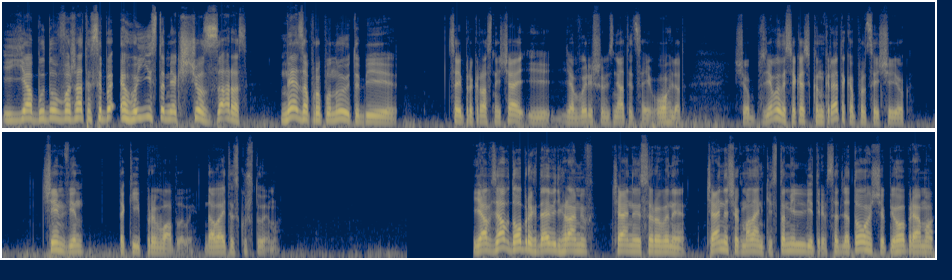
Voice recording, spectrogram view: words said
І я буду вважати себе егоїстом, якщо зараз не запропоную тобі цей прекрасний чай, і я вирішив зняти цей огляд, щоб з'явилася якась конкретика про цей чайок. Чим він такий привабливий? Давайте скуштуємо. Я взяв добрих 9 грамів чайної сировини. Чайничок маленький, 100 мл. Це для того, щоб його прямо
